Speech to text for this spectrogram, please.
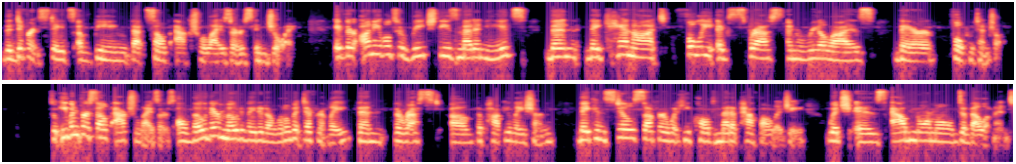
the different states of being that self actualizers enjoy. If they're unable to reach these meta needs, then they cannot fully express and realize their full potential. So, even for self actualizers, although they're motivated a little bit differently than the rest of the population, they can still suffer what he called metapathology, which is abnormal development.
